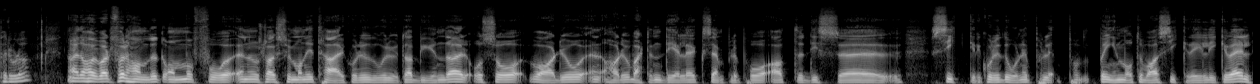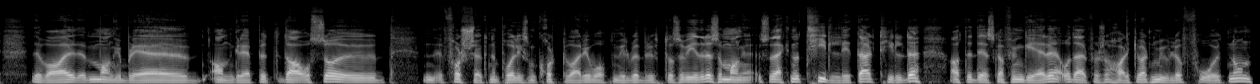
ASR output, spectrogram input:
Per Olav? Nei, det har jo vært forhandlet om å få en slags humanitær korridor ut av byen der. Og så det jo, har det jo vært en del eksempler på at disse sikre korridorene på, på, ingen måte var sikre likevel. Det var, mange ble angrepet da også. Forsøkene på liksom kortvarige våpenhvile ble brutt osv. Så, videre, så, så det er ikke noe tillit der til det, at det skal fungere. Og derfor så har det ikke vært mulig å få ut noen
